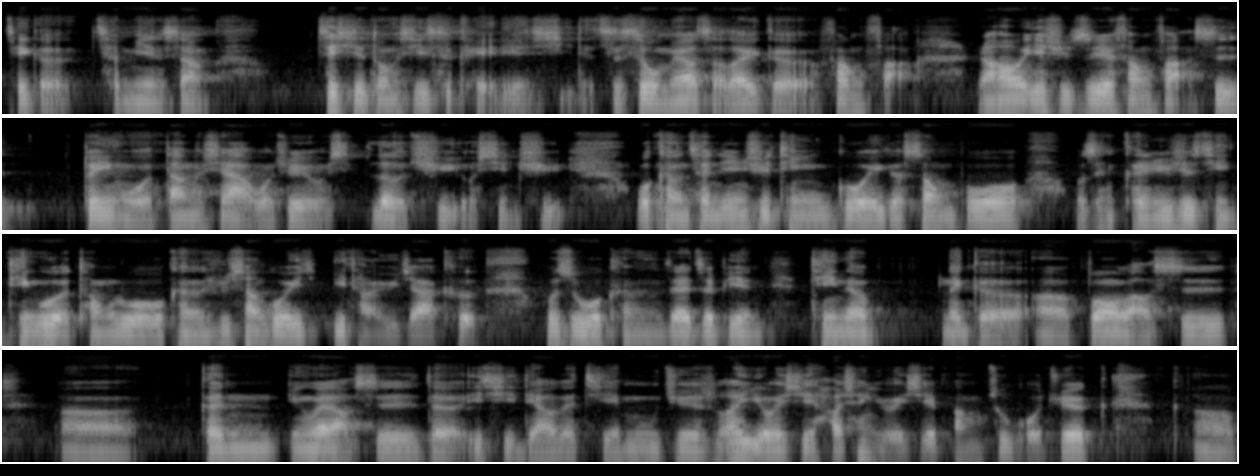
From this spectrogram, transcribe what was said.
这个层面上，这些东西是可以练习的，只是我们要找到一个方法，然后也许这些方法是。对应我当下，我觉得有乐趣、有兴趣。我可能曾经去听过一个颂钵，我曾可能去听听过铜锣，我可能去上过一一堂瑜伽课，或是我可能在这边听了那个呃波老师呃跟云伟老师的一起聊的节目，觉得说哎有一些好像有一些帮助。我觉得呃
